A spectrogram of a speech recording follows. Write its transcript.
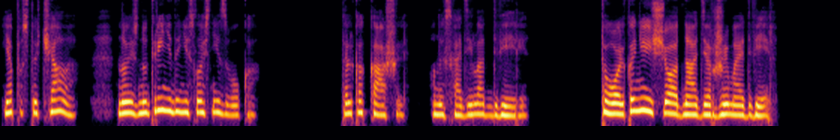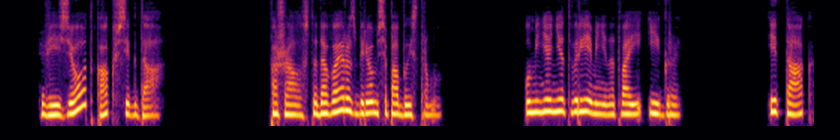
Я постучала, но изнутри не донеслось ни звука. Только кашель, он исходил от двери. Только не еще одна одержимая дверь. Везет, как всегда. Пожалуйста, давай разберемся по-быстрому. У меня нет времени на твои игры. Итак,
